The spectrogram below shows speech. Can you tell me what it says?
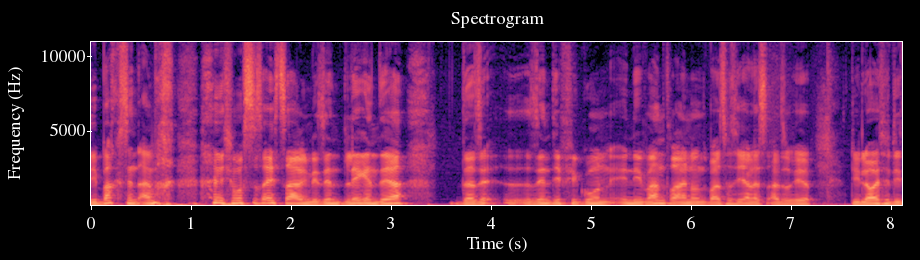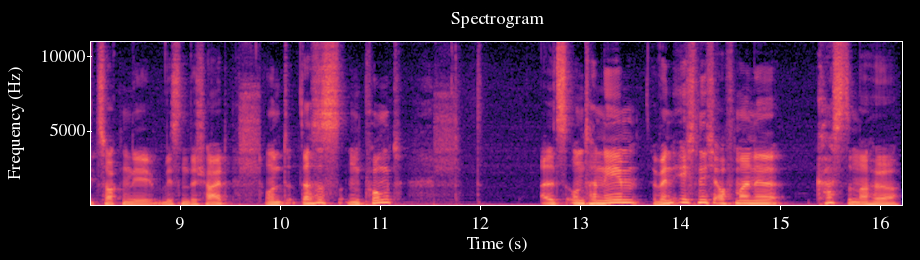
Die Bugs sind einfach, ich muss das echt sagen, die sind legendär da sind die Figuren in die Wand rein und weiß was ich alles. Also die Leute, die zocken, die wissen Bescheid. Und das ist ein Punkt, als Unternehmen, wenn ich nicht auf meine Customer höre,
